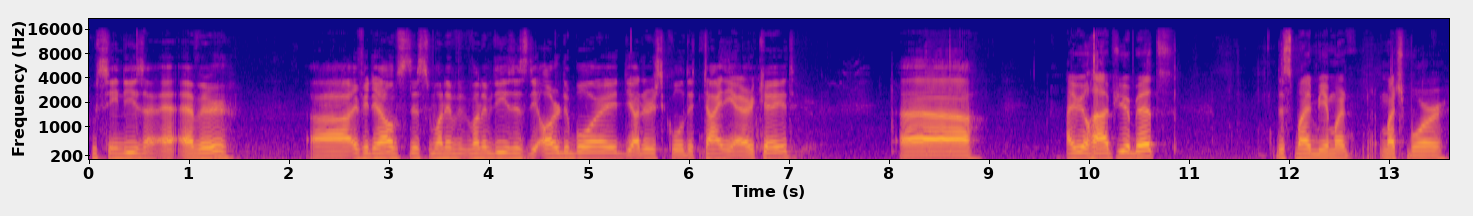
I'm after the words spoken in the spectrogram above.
Who's seen these uh, ever? Uh, if it helps, this one of, one of these is the Arduboy, the other is called the Tiny Arcade. Uh, I will help you a bit. This might be much, much more.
